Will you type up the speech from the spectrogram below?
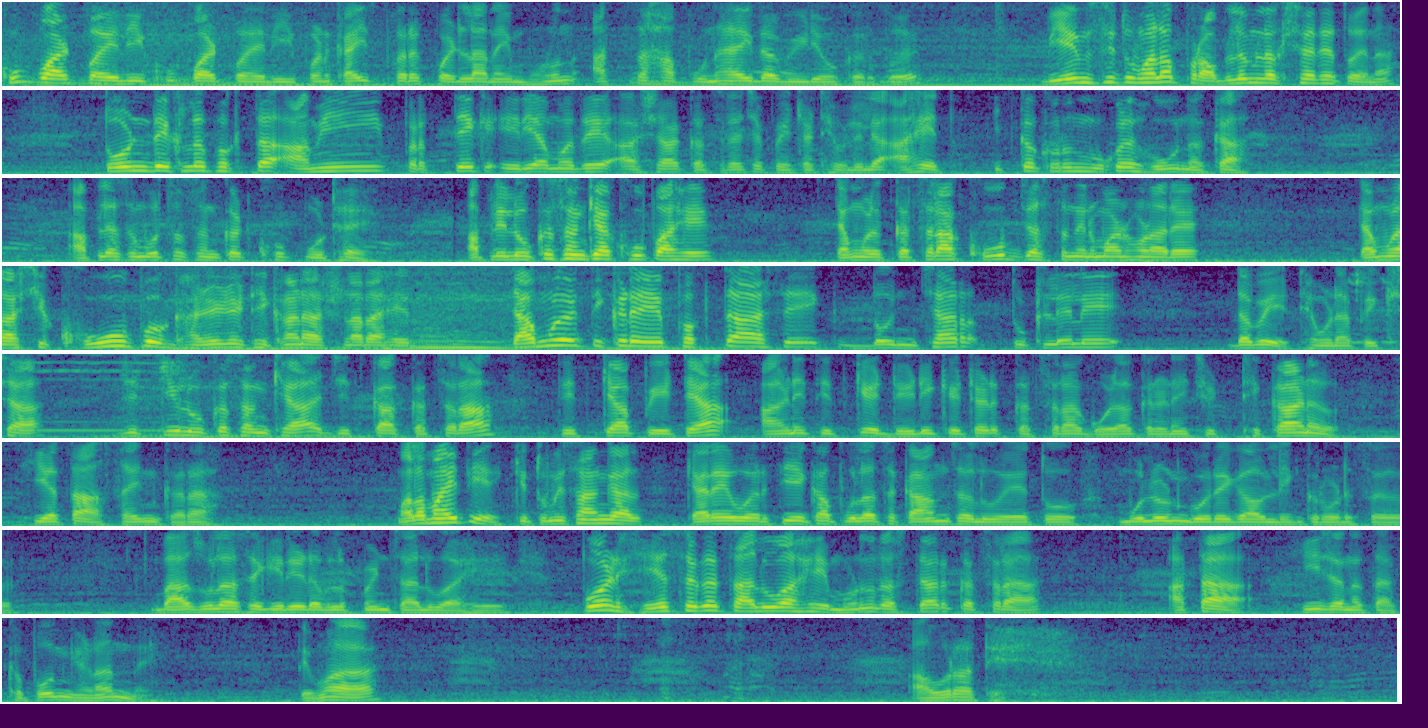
खूप वाट पाहिली खूप वाट पाहिली पण काहीच फरक पडला नाही म्हणून आजचा हा पुन्हा एकदा व्हिडिओ करतोय. बी एम सी तुम्हाला प्रॉब्लेम लक्षात येतोय ना? तोंड देखलं फक्त आम्ही प्रत्येक एरियामध्ये अशा कचऱ्याच्या पेट्या ठेवलेल्या आहेत. इतकं करून मोकळे होऊ नका. आपल्यासमोरचं संकट खूप मोठं आहे. आपली लोकसंख्या खूप आहे. त्यामुळे कचरा खूप जास्त निर्माण होणार आहे. त्यामुळे अशी खूप घाणेरडी ठिकाणं असणार आहेत. त्यामुळे तिकडे फक्त असे एक दोन चार तुटलेले डबे ठेवण्यापेक्षा जितकी लोकसंख्या जितका कचरा तितक्या पेट्या आणि तितके डेडिकेटेड कचरा गोळा करण्याची ठिकाणं ही आता असाईन करा. मला माहिती आहे की तुम्ही सांगाल की अरे वरती एका पुलाचं काम चालू आहे तो मुलुंड गोरेगाव लिंक रोडचं बाजूला सगळी रिडेव्हलपमेंट चालू आहे. पण हे सगळं चालू आहे म्हणून रस्त्यावर कचरा आता ही जनता खपवून घेणार नाही. तेव्हा आवरात आहे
